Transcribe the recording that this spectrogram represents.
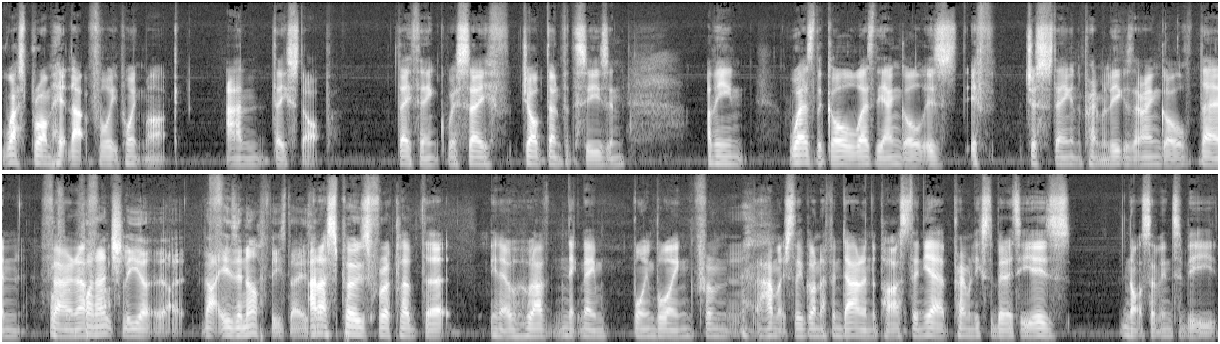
West Brom hit that 40 point mark and they stop. They think we're safe, job done for the season. I mean, where's the goal? Where's the end goal? Is if just staying in the Premier League is their end goal, then fair Well, enough. Financially, uh, uh, that is enough these days. And I suppose for a club that you know who have nicknamed Boing Boing from how much they've gone up and down in the past, then yeah, Premier League stability is not something to be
